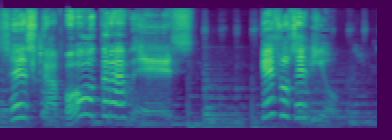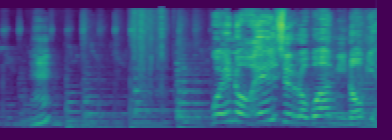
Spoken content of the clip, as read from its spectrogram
Se escapó otra vez. ¿Qué sucedió? Bueno, él se robó a mi novia.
